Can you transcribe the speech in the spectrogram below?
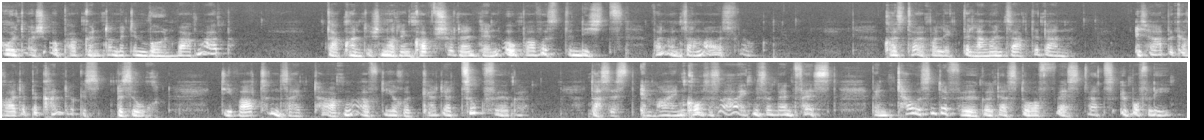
Holt euch Opa Günther mit dem Wohnwagen ab? Da konnte ich nur den Kopf schütteln, denn Opa wusste nichts von unserem Ausflug. Costa überlegte lange und sagte dann, ich habe gerade Bekannte besucht, die warten seit Tagen auf die Rückkehr der Zugvögel. Das ist immer ein großes Ereignis und ein Fest, wenn tausende Vögel das Dorf westwärts überfliegen.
